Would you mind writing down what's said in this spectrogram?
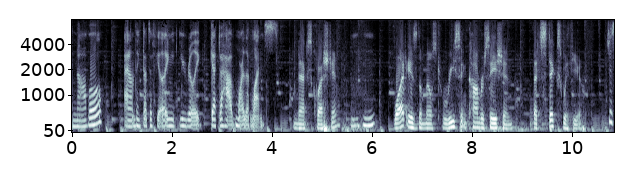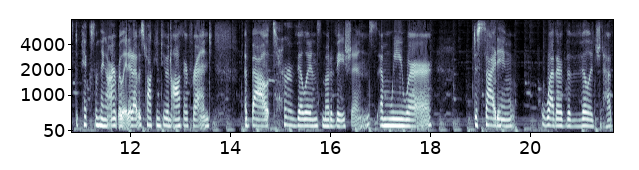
novel. I don't think that's a feeling you really get to have more than once. Next question hmm What is the most recent conversation that sticks with you? Just to pick something art related, I was talking to an author friend about her villain's motivations, and we were deciding whether the villain should have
